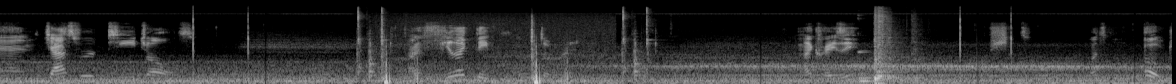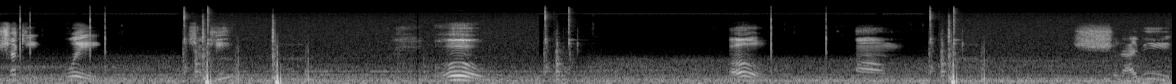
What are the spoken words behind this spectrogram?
And Jasper T. Jowls. I feel like they've moved already. Am I crazy? Oh, shit. What? Oh, Chucky. Wait. Chucky? Oh. Oh. Um. Should I be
